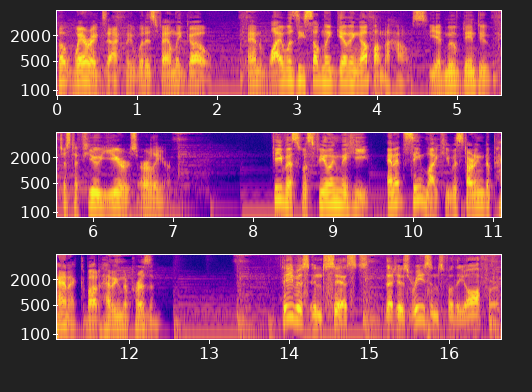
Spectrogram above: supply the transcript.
But where exactly would his family go? And why was he suddenly giving up on the house he had moved into just a few years earlier? Thevis was feeling the heat, and it seemed like he was starting to panic about heading to prison. Thevis insists that his reasons for the offer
